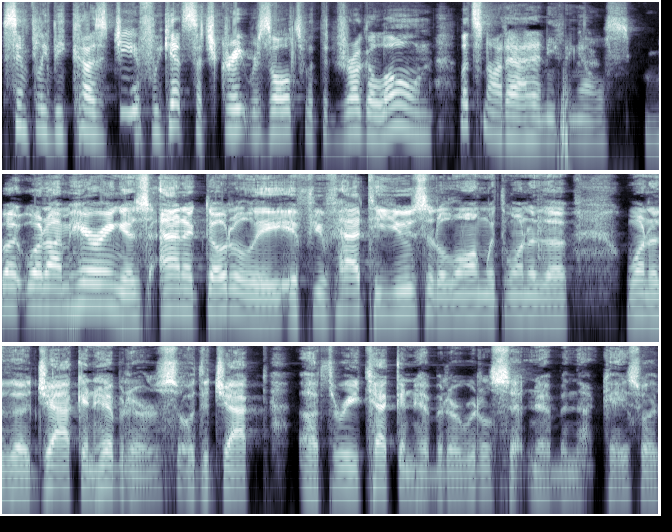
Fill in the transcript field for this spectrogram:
simply because, gee, if we get such great results with the drug alone, let's not add anything else. But what I'm hearing is anecdotally, if you've had to use it along with one of the one of the JAK inhibitors or the JAK uh, three TEC inhibitor, ritlecitinib in that case, or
